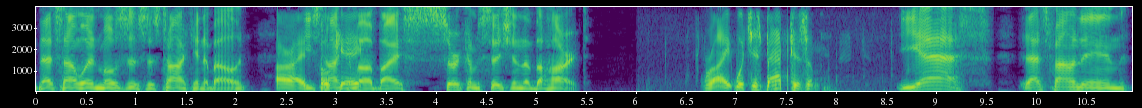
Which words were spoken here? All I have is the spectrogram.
that's not what Moses is talking about. All right. He's talking okay. about by circumcision of the heart. right, which is baptism. Yes, that's found in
